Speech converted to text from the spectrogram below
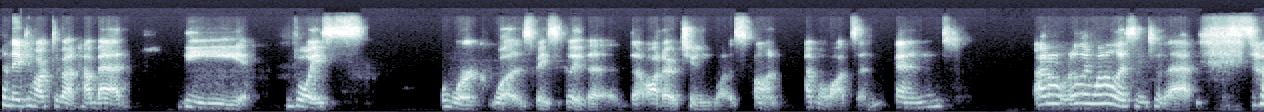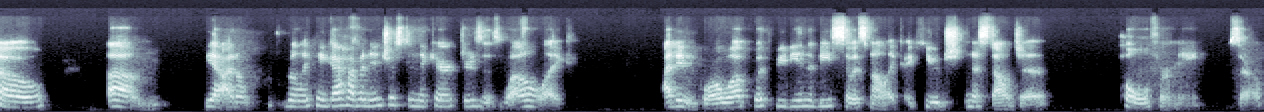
and they talked about how bad the voice work was basically the the auto tune was on Emma Watson, and I don't really want to listen to that. So, um, yeah, I don't really think I have an interest in the characters as well. Like, I didn't grow up with Beauty and the Beast, so it's not like a huge nostalgia pull for me. So,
